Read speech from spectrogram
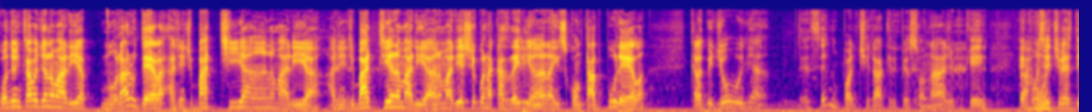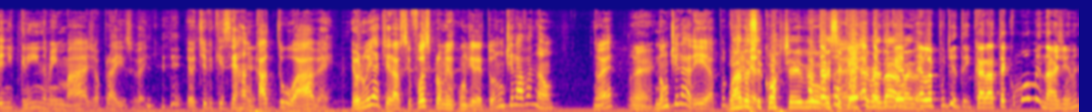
Quando eu entrava de Ana Maria, no horário dela, a gente batia a Ana Maria. A gente batia a Ana Maria. A Ana Maria chegou na casa da Eliana, isso contado por ela, que ela pediu, ô Eliana, eh, você não pode tirar aquele personagem, porque é tá como ruim. se ele estivesse denigrindo a minha imagem. Olha pra isso, velho. Eu tive que ser arrancado do ar, velho. Eu não ia tirar. Se fosse pelo menos com o diretor, não tirava, não. Não é? é. Não tiraria. Porque, Guarda primeiro, esse corte aí, viu? Até esse porque, corte vai, dar, vai dar. Ela podia encarar até como uma homenagem, né?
